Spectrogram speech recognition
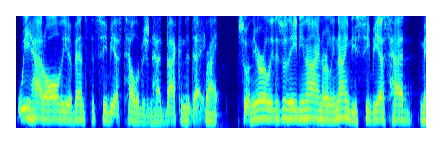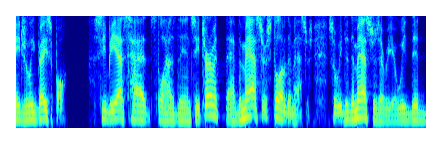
We had all the events that CBS television had back in the day. Right. So in the early, this was 89, early 90s, CBS had Major League Baseball. CBS had, still has the NCAA tournament. They have the Masters, still have the Masters. So we did the Masters every year. We did,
